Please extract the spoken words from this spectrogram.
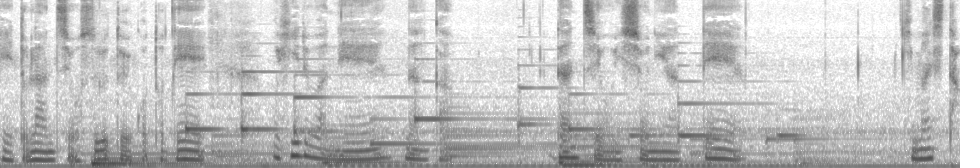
えーと、ランチをするということでお昼はねなんかランチを一緒にやってきました。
